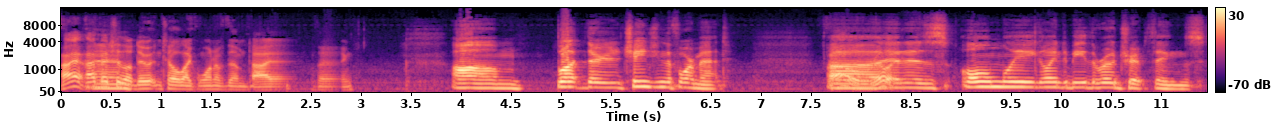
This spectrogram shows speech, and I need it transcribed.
I, I bet you they'll do it until like one of them dies. I think. Um, but they're changing the format. Oh, Uh, really? It is only going to be the road trip things.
